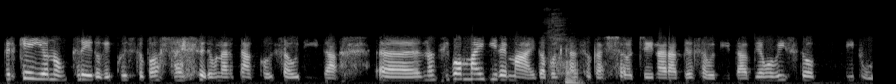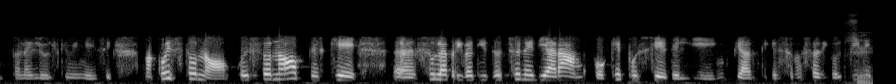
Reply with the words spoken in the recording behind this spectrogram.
Perché io non credo che questo possa essere un attacco saudita. Eh, non si può mai dire mai dopo il caso Khashoggi in Arabia Saudita. Abbiamo visto di tutto negli ultimi mesi, ma questo no, questo no perché eh, sulla privatizzazione di Aramco che possiede gli impianti che sono stati colpiti, sì.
